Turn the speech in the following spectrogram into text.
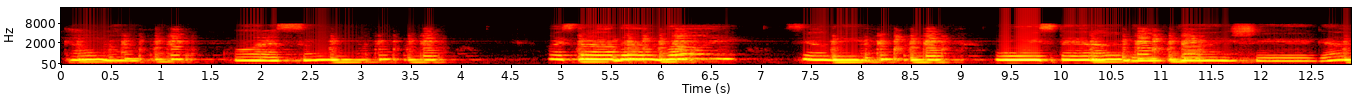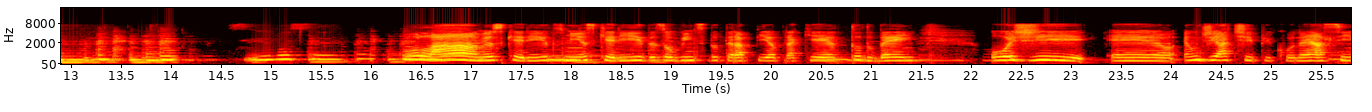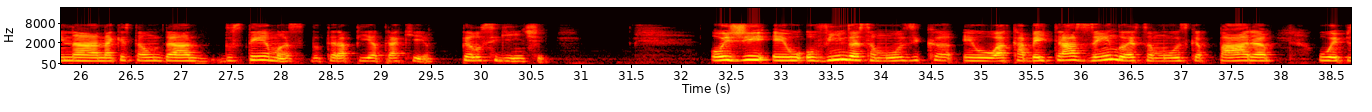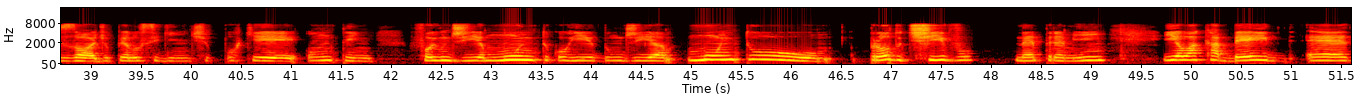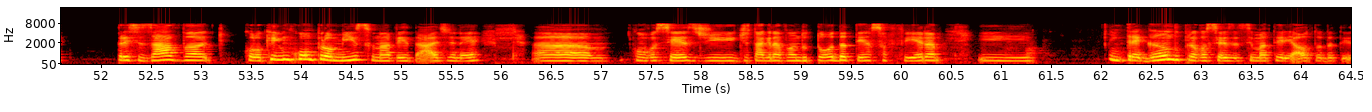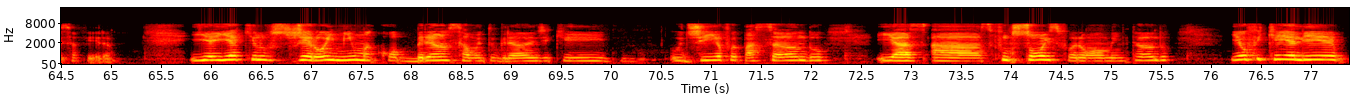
Calma, coração, a estrada vai se abrir, o esperado vai chegar. Se você. Olá, meus queridos, minhas queridas, ouvintes do Terapia Pra Quê, tudo bem? Hoje é, é um dia atípico, né? Assim, na, na questão da, dos temas do Terapia Pra Quê? Pelo seguinte. Hoje eu ouvindo essa música, eu acabei trazendo essa música para o episódio pelo seguinte, porque ontem foi um dia muito corrido, um dia muito produtivo, né, para mim, e eu acabei é, precisava coloquei um compromisso, na verdade, né, uh, com vocês de estar tá gravando toda terça-feira e entregando para vocês esse material toda terça-feira. E aí aquilo gerou em mim uma cobrança muito grande que o dia foi passando e as, as funções foram aumentando. E eu fiquei ali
